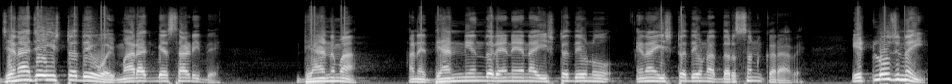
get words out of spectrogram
જેના જે ઈષ્ટદેવ હોય, મહારાજ બેસાડી દે. ધ્યાનમાં અને ધ્યાનની અંદર એને એના ઈષ્ટદેવનું, એના ઈષ્ટદેવના દર્શન કરાવે. એટલું જ નહીં,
